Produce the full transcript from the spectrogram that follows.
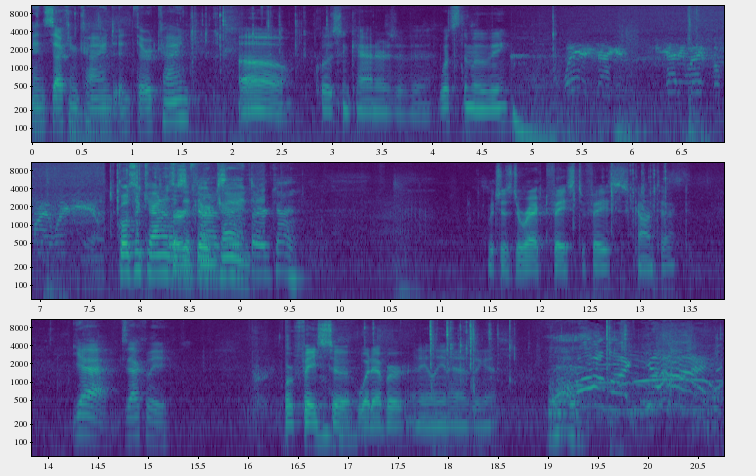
and second kind and third kind. Oh, Close Encounters of the. What's the movie? Wait a second. He's heading right for my Close Encounters is the third Encounters of the kind. Third kind. Which is direct face-to-face contact, Yeah, exactly. or face to whatever an alien has, I guess. Yeah.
